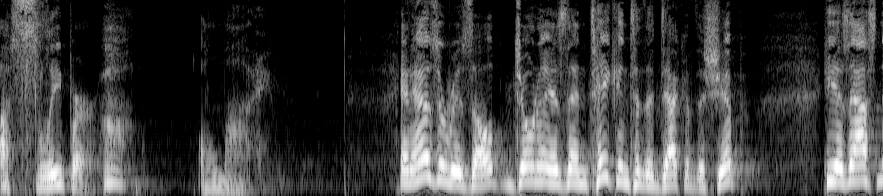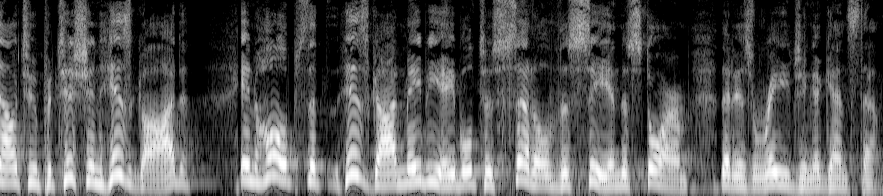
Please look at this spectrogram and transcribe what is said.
a sleeper. oh my. And as a result, Jonah is then taken to the deck of the ship. He is asked now to petition his God in hopes that his God may be able to settle the sea and the storm that is raging against them.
